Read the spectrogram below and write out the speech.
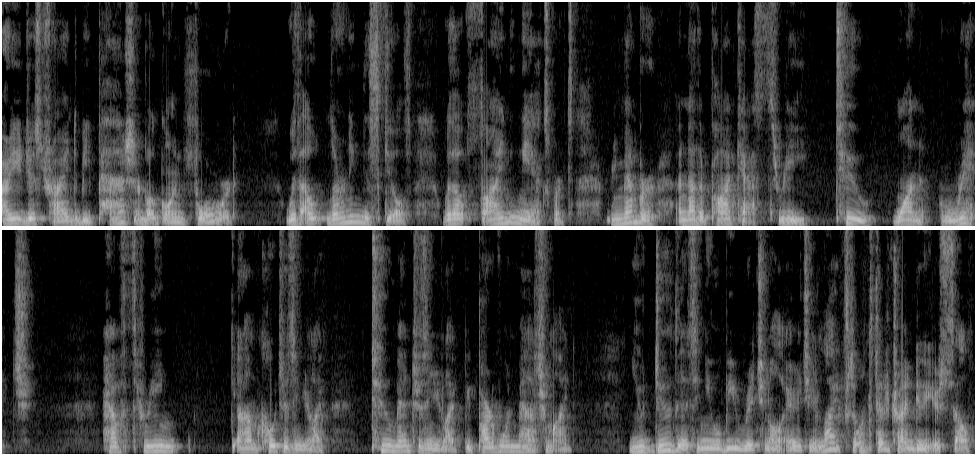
are you just trying to be passionate about going forward without learning the skills, without finding the experts? Remember another podcast, three two, one, rich. Have three um, coaches in your life, two mentors in your life, be part of one mastermind. You do this and you will be rich in all areas of your life. So instead of trying to do it yourself,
